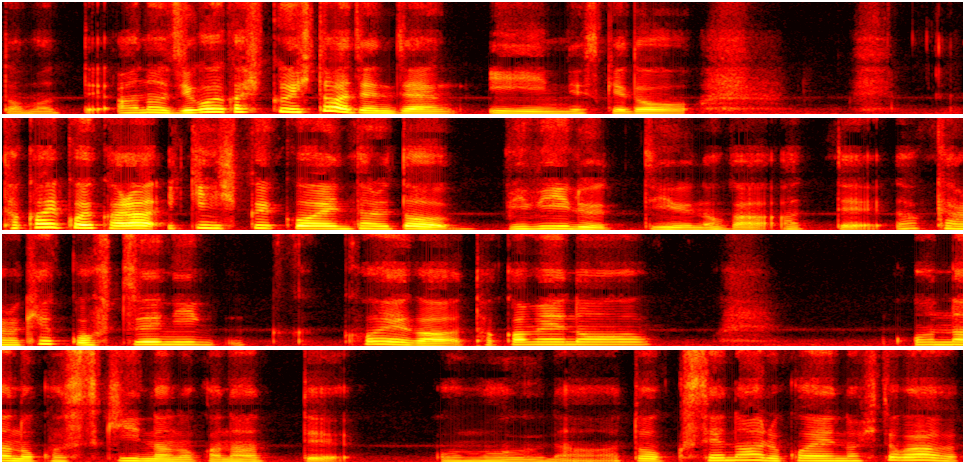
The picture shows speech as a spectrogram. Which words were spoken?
と思って。あの、地声が低い人は全然いいんですけど、高い声から一気に低い声になるとビビるっていうのがあって、だから結構普通に声が高めの女の子好きなのかなって思うな。あと、癖のある声の人が好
